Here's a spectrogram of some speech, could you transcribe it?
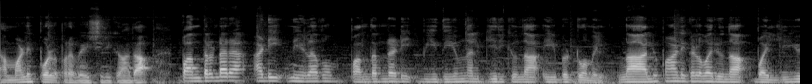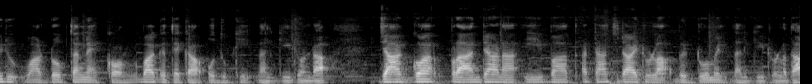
നമ്മളിപ്പോൾ പ്രവേശിച്ചിരിക്കുന്നത്. പന്ത്രണ്ടര അടി നീളവും പന്ത്രണ്ടടി വീതിയും നൽകിയിരിക്കുന്ന ഈ ബെഡ്റൂമിൽ നാലു പാളികൾ വരുന്ന വലിയൊരു വാർഡ്രോബ് തന്നെ കോർണർ ഭാഗത്തേക്ക് ഒതുക്കി നൽകിയിട്ടുണ്ട്. ജാഗ്വാർ ബ്രാൻഡാണ് ഈ ബാത്ത് അറ്റാച്ച്ഡ് ആയിട്ടുള്ള ബെഡ്റൂമിൽ നൽകിയിട്ടുള്ളത്.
